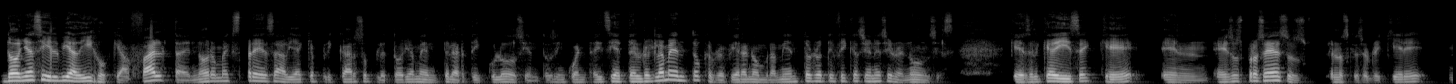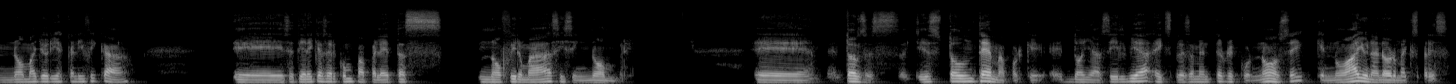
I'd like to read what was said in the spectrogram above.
Doña Silvia dijo que a falta de norma expresa había que aplicar supletoriamente el artículo 257 del reglamento que refiere a nombramientos, ratificaciones y renuncias, que es el que dice que en esos procesos en los que se requiere no mayoría calificada, eh, se tiene que hacer con papeletas no firmadas y sin nombre. Eh, entonces, aquí es todo un tema, porque eh, doña Silvia expresamente reconoce que no hay una norma expresa.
